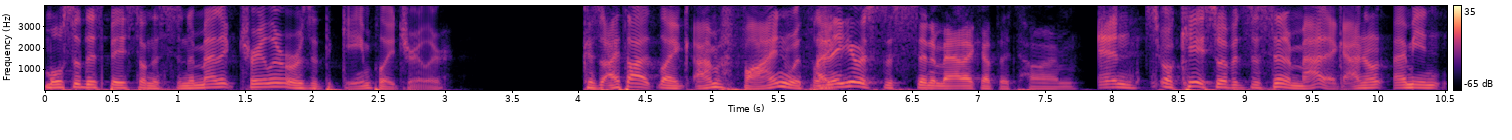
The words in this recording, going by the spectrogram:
most of this based on the cinematic trailer or is it the gameplay trailer? Because I thought like I'm fine with like. I think it was the cinematic at the time. and okay, so if it's a cinematic, I don't. I mean,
